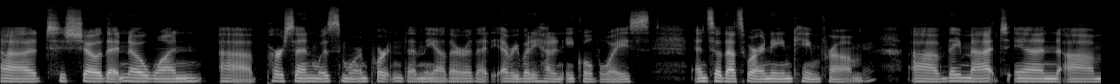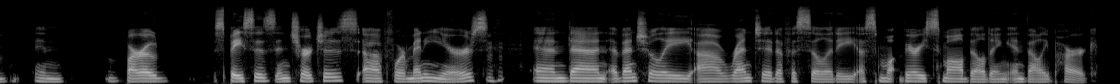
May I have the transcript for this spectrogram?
Uh, to show that no one uh, person was more important than the other, that everybody had an equal voice, and so that's where our name came from. Okay. Uh, they met in um, in borrowed spaces in churches uh, for many years. Mhm. And then eventually uh, rented a facility, a small, very small building in Valley Park.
